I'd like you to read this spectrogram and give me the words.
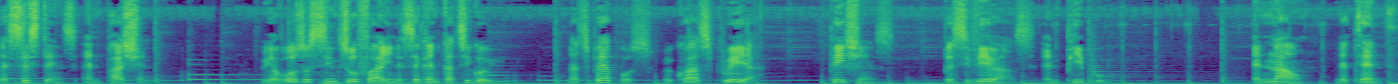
persistence, and passion. We have also seen so far in the second category that purpose requires prayer, patience, perseverance, and people. And now, the tenth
